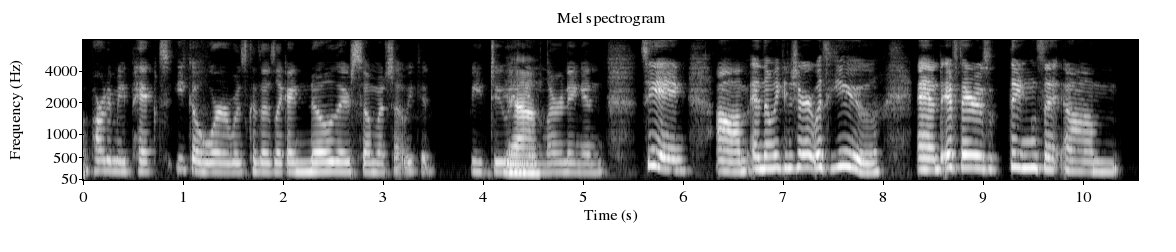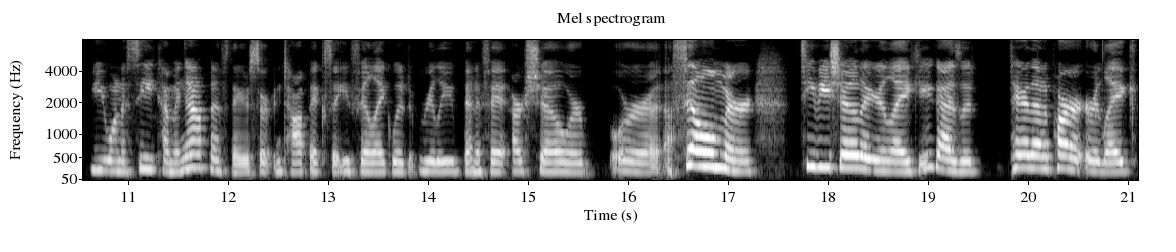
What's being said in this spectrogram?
a part of me picked eco horror was because I was like I know there's so much that we could be doing Yeah. and learning and seeing, um, and then we can share it with you. And if there's things that um you want to see coming up, if there's certain topics that you feel like would really benefit our show or or a, film or TV show that you're like you guys would tear that apart or like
